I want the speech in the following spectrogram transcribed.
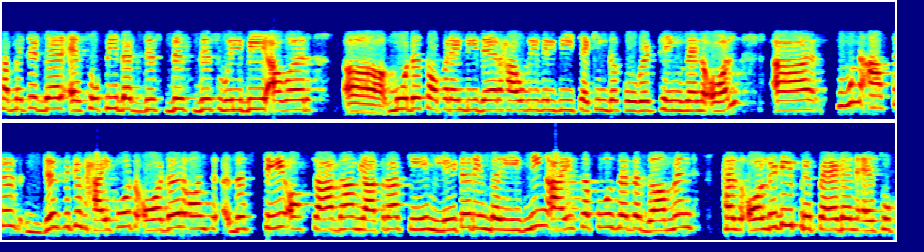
submitted their SOP that this this this will be our uh, modus operandi there, how we will be checking the COVID things and all. Uh, soon after, just because High Court order on the stay of Chardham Yatra came later in the evening, I suppose that the government has already prepared an SOP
